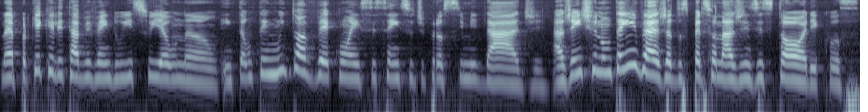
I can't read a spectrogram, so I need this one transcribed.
Né? Por que, que ele está vivendo isso e eu não? Então tem muito a ver com esse senso de proximidade. A gente não tem inveja dos personagens históricos.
